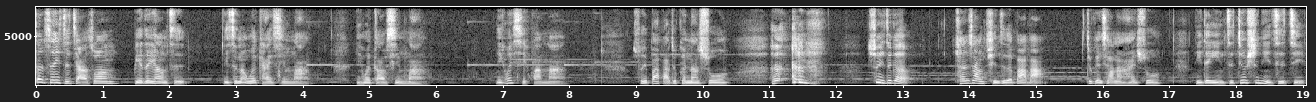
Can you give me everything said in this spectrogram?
但是，一直假装别的样子，你真的会开心吗？你会高兴吗？你会喜欢吗？所以，爸爸就跟他说：“ 所以，这个穿上裙子的爸爸就跟小男孩说。”你的影子就是你自己，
